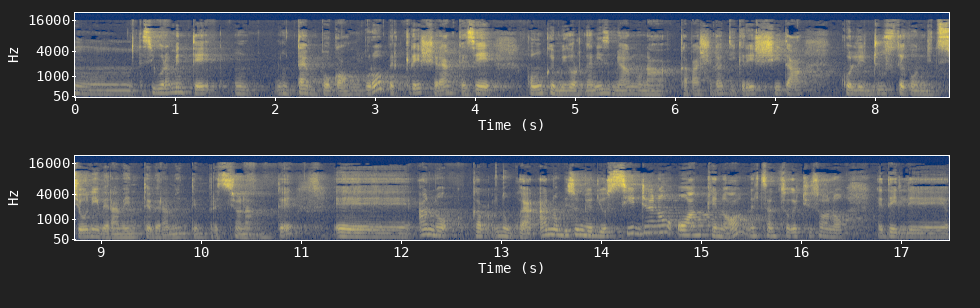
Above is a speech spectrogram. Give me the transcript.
Mm, sicuramente un, un, tempo congruo per crescere, anche se comunque i microorganismi hanno una capacità di crescita con le giuste condizioni veramente, veramente impressionante. Eh, hanno, dunque, hanno bisogno di ossigeno o anche no, nel senso che ci sono eh, dei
